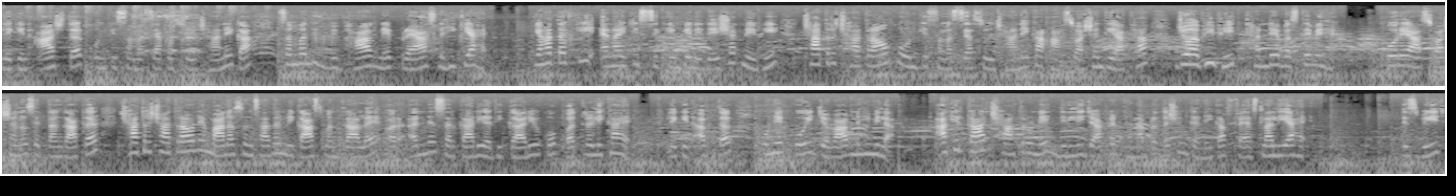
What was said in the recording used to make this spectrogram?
लेकिन आज तक उनकी समस्या को सुलझाने का संबंधित विभाग ने प्रयास नहीं किया है। यहाँ तक कि एनआईटी सिक्किम के निदेशक ने भी छात्र छात्राओं को उनकी समस्या सुलझाने का आश्वासन दिया था, जो अभी भी ठंडे बस्ते में है। कोरे आश्वासनों से तंग आकर छात्र छात्राओं ने मानव संसाधन विकास मंत्रालय और अन्य सरकारी अधिकारियों को पत्र लिखा है, लेकिन अब तक उन्हें कोई जवाब नहीं मिला। आखिरकार छात्रों ने दिल्ली जाकर धरना प्रदर्शन करने का फैसला लिया है। इस बीच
